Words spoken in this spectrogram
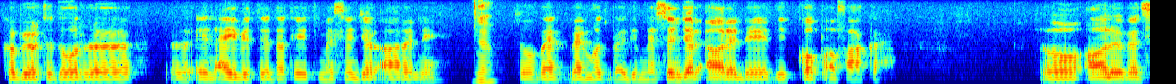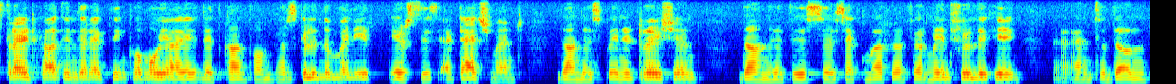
gebeurt door uh, een eiwitten, dat heet messenger RNA. Ja. Zo, wij, wij moeten bij die messenger RNA die kop afhakken. Zo, alle wedstrijd gaat in de richting van, oh ja, dit kan van verschillende manieren. Eerst is attachment, dan is penetration, dan het is, zeg maar, vermenigvuldiging. En dan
